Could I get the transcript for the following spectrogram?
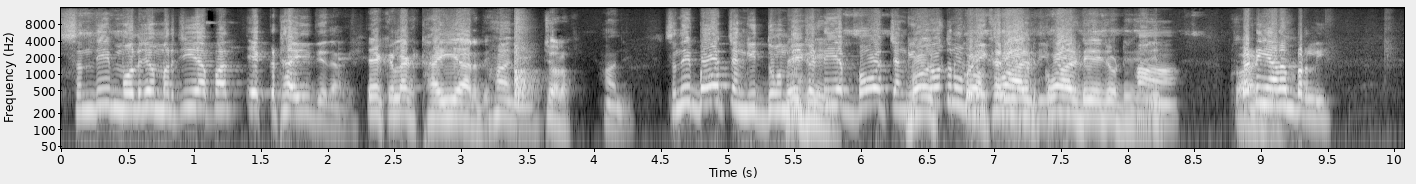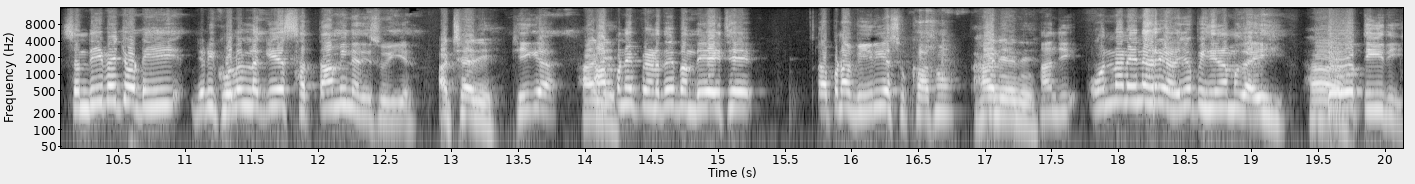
ਸੰਦੀਪ ਮੁੱਲ ਜੋ ਮਰਜ਼ੀ ਆਪਾਂ 128 ਦੇ ਦਾਂਗੇ। 1 ਲੱਖ 28000 ਦੇ। ਹਾਂਜੀ। ਚਲੋ। ਹਾਂਜੀ। ਸੰਦੀਪ ਬਹੁਤ ਚੰਗੀ ਦੋਂਦੀ ਕੱਟੀ ਹੈ। ਬਹੁਤ ਚੰਗੀ ਦੁੱਧ ਨੂੰ ਬੜੀ ਖਰੀ ਸੰਦੀਪ ਕੁਆਲਿਟੀ ਹੈ ਝੋਟੀ ਦੀ। ਹਾਂ। ਕੱਟੀਆਂ ਨੰਬਰ ਲਈ ਸੰਦੀਪ ਇਹ ਝੋਟੀ ਜਿਹੜੀ ਖੋਲਣ ਲੱਗੀ ਹੈ 7 ਮਹੀਨੇ ਦੀ ਸੂਈ ਹੈ। ਅੱਛਾ ਜੀ। ਠੀਕ ਆ ਹਾਂਜੀ। ਆਪਣੇ ਪਿੰਡ ਦੇ ਬੰਦੇ ਆ ਇੱਥੇ ਆਪਣਾ ਵੀਰ ਹੀ ਆ ਸੁੱਖਾ ਤੋਂ। ਹਾਂਜੀ ਹਾਂਜੀ। ਹਾਂਜੀ। ਉਹਨਾਂ ਨੇ ਨਾ ਹਰਿਆਣੇ ਜੋ ਪਿਛਲੀ ਨਾਲ ਮੰਗਾਈ ਸੀ ਹਾਂ। 230 ਦੀ।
